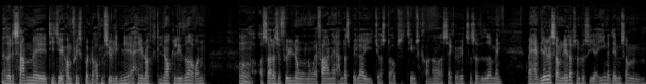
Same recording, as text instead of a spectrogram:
hvad hedder det, sammen med DJ Humphries på den offensive linje, er han jo nok, nok leder run. Mm. Og så er der selvfølgelig nogle, nogle erfarne andre spillere i Josh Dobbs, James Conner og Zach Ertz og så videre, men, men han virker som netop, som du siger, en af dem, som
